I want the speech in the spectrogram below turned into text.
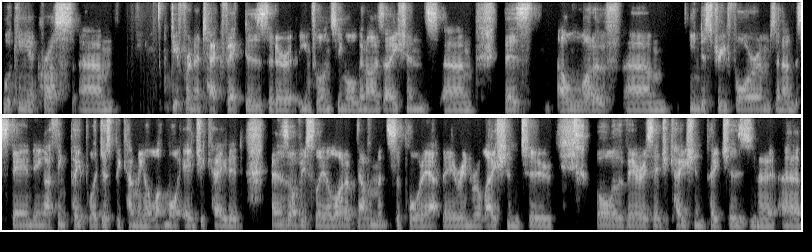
looking across. Um, different attack vectors that are influencing organizations. Um, there's a lot of um, industry forums and understanding. I think people are just becoming a lot more educated. And there's obviously a lot of government support out there in relation to all of the various education features, you know, uh,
